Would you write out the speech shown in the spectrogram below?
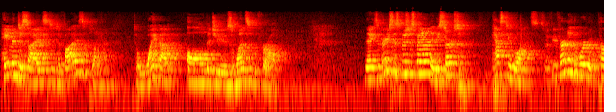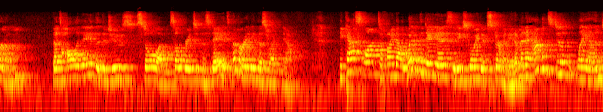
Haman decides to devise a plan to wipe out all the Jews once and for all. Now he's a very suspicious man and he starts casting lots. So if you've heard of the word of Purim, that's a holiday that the Jews still um, celebrate to this day. It's commemorating this right now. He casts lot to find out when the day is that he's going to exterminate them, and it happens to land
